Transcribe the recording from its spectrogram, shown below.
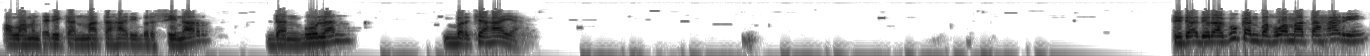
Allah menjadikan matahari bersinar dan bulan bercahaya. Tidak diragukan bahwa matahari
